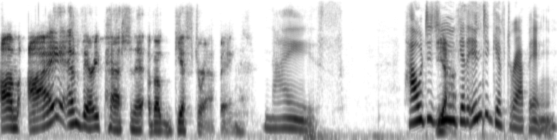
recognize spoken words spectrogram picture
Um, I am very passionate about gift wrapping. Nice. How did you Yes. get into gift wrapping?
